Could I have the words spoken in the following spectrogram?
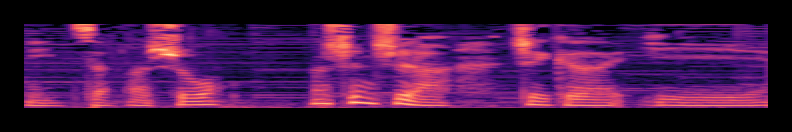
你怎么说》。那甚至啊，这个以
